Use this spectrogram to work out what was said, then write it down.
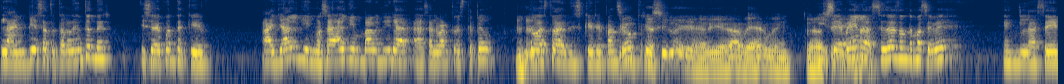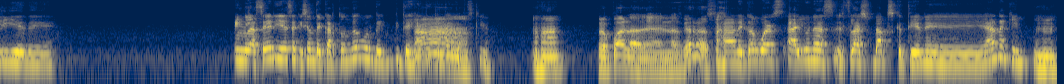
la empieza a tratar de entender y se da cuenta que hay alguien, o sea, alguien va a venir a, a salvar todo este pedo. Ujú. Toda esta discrepancia Creo entre- que sí lo llega a ver, güey. Y sí, se ve en las ¿sabes dónde más se ve? En la serie de en la serie esa que hicieron de Cartoon Network de, de Henry Ah. Tartakovsky. Ajá. ¿Pero cuál? ¿La de las guerras? Ajá, de Clone Wars hay unas flashbacks que tiene Anakin Ujú.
